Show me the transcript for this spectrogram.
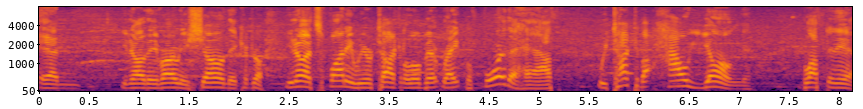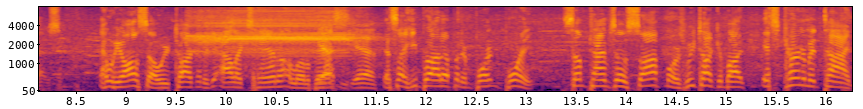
and you know they've already shown they control. You know, it's funny. We were talking a little bit right before the half. We talked about how young Bluffton is, and we also we were talking to Alex Hanna a little bit. Yes, yeah. It's like he brought up an important point. Sometimes those sophomores, we talk about it's tournament time.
